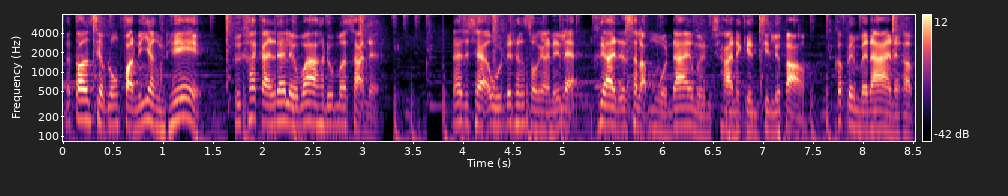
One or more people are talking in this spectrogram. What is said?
แล้วตอนเสียบลงฝั่งนี้อย่างเท่ คือคาดการณ์ได้เลยว่าฮารุมาสันเนี่ยน่าจะใช้อาวุธได้ทั้งสองอย่างนี้แหละ คืออาจจะสลับโหมดได้เหมือนชาในเกนชินหรือเปล่า ก็เป็นไปได้นะครับ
